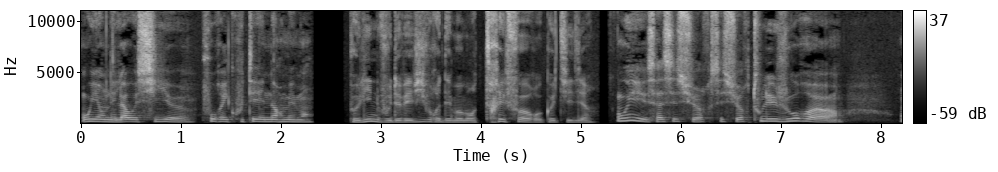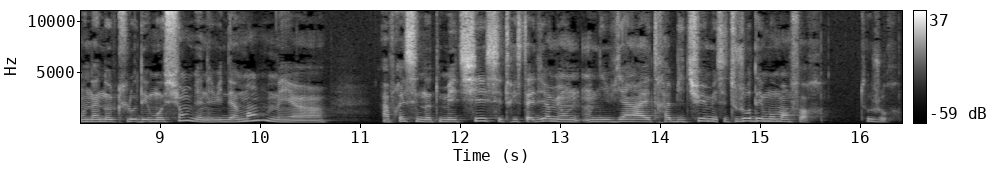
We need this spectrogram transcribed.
oui, on est là aussi euh, pour écouter énormément. Pauline, vous devez vivre des moments très forts au quotidien. Oui, ça c'est sûr, c'est sûr. Tous les jours, euh, on a notre lot d'émotions, bien évidemment, mais euh, après c'est notre métier, c'est triste à dire, mais on, on y vient à être habitué, mais c'est toujours des moments forts, toujours.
